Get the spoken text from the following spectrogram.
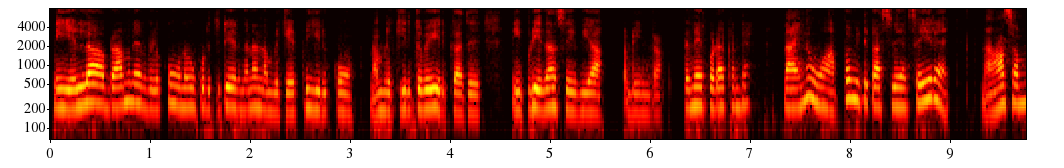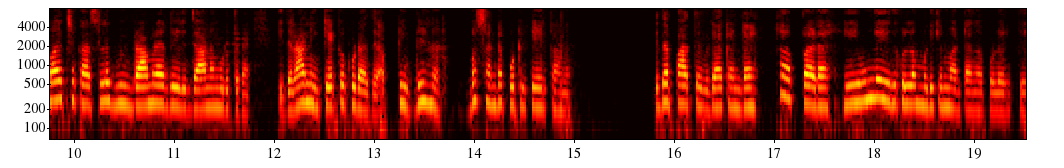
நீ எல்லா பிராமணர்களுக்கும் உணவு கொடுத்துட்டே இருந்தனா நம்மளுக்கு எப்படி இருக்கும்? நம்மளுக்கு இருக்கவே இருக்காது. நீ இப்படியே தான் செய்வியா? அப்படின்றான். உடனே கொடாக்கண்ட நான் என்ன உன் அப்பா வீட்டு காசு செய்கிறேன் நான் சம்பாதிச்ச காசுல பிராமணர்களுக்கு தானம் கொடுக்குறேன். இதெல்லாம் நீ கேட்கக்கூடாது. அப்படி இப்படின்னு ரொம்ப சண்டை போட்டுட்டே இருக்காங்க. இதை பார்த்து விடாக்கண்டேன் அப்பாடா இவங்க இதுக்குள்ள முடிக்க மாட்டாங்க போல இருக்கு.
